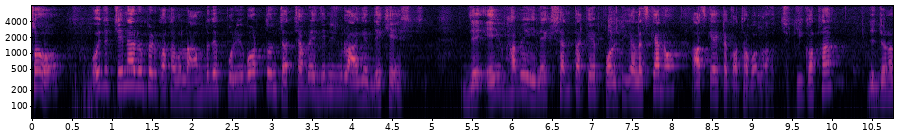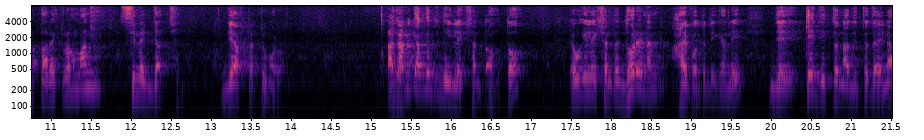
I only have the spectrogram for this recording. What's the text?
সো ওই যে চেনা রূপের কথা বললাম, আমরা যে পরিবর্তন চাচ্ছি, আমরা এই জিনিসগুলো আগে দেখে এসেছি যে এইভাবে ইলেকশনটাকে পলিটিক্যালাইজ কেন? আজকে একটা কথা বলা হচ্ছে। কি কথা? যে জনাব তারেক রহমান সিলেট যাচ্ছেন ডে আফটার টুমোরো আগামীকালকে যদি ইলেকশনটা হতো এবং ইলেকশনটা ধরে নেন হাইপোথেটিক্যালি যে কে জিততো না জিততো যায় না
